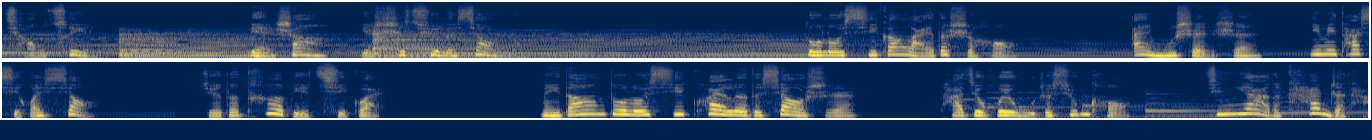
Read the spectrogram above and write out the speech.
憔悴了，脸上也失去了笑容。多罗西刚来的时候，艾姆婶婶因为她喜欢笑，觉得特别奇怪。每当多罗西快乐的笑时，她就会捂着胸口，惊讶地看着他。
